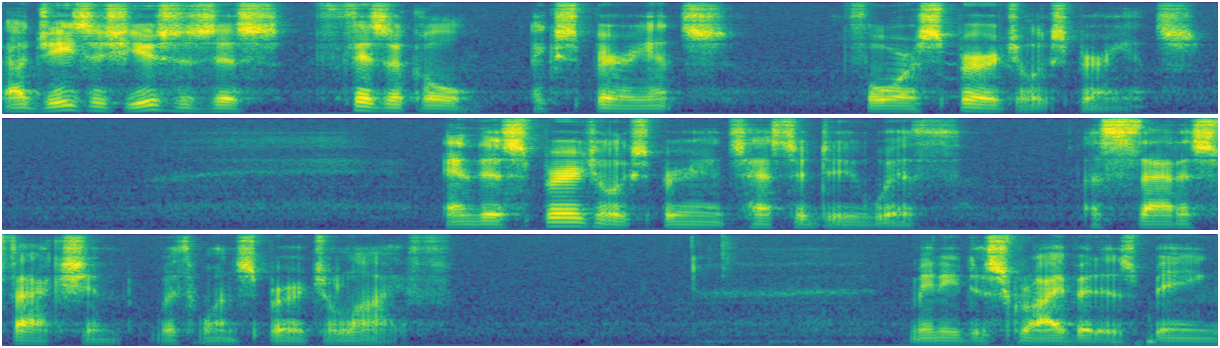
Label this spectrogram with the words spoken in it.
Now, Jesus uses this physical experience for a spiritual experience. And this spiritual experience has to do with a satisfaction with one's spiritual life. Many describe it as being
